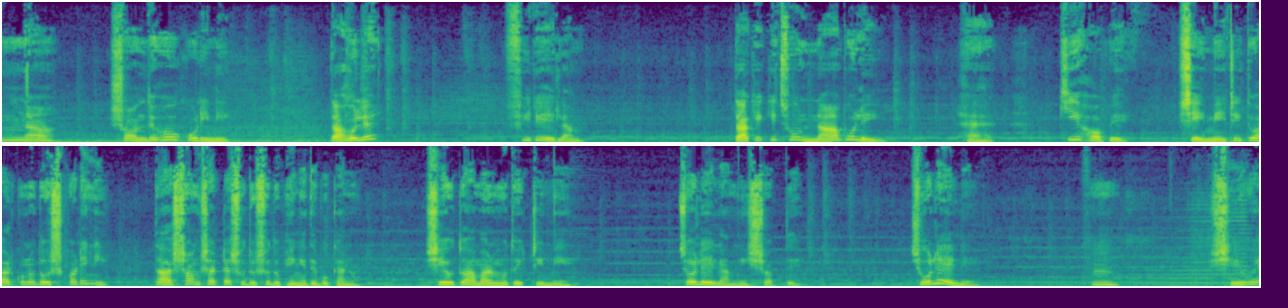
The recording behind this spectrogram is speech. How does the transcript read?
না, সন্দেহও করিনি। তাহলে ফিরে এলাম। তাকে কিছু না বলেই হ্যাঁ কি হবে? সেই মেয়েটি তো আর কোনো দোষ করেনি, তার সংসারটা শুধু শুধু ভেঙে দেব কেন? সেও তো আমার মতো একটি মেয়ে। চলে এলাম নিঃশব্দে। চলে এলে? হুম, সেও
